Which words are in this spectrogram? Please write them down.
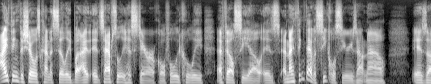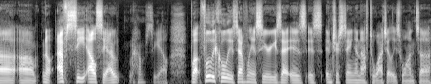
I think the show is kind of silly, but I, it's absolutely hysterical. Fooly Cooly FLCL is, and I think they have a sequel series out now. Is uh um no FCLC I but Fooly Cooly is definitely a series that is is interesting enough to watch at least once. Uh,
